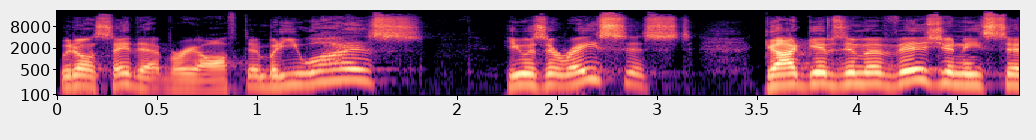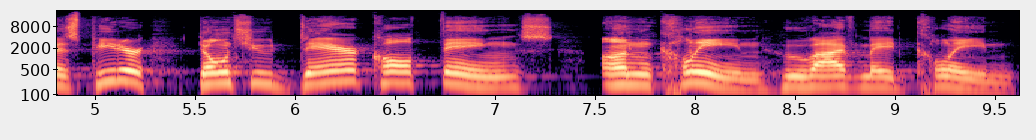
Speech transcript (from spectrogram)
We don't say that very often, but he was. He was a racist. God gives him a vision. He says, Peter, don't you dare call things unclean who I've made clean.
